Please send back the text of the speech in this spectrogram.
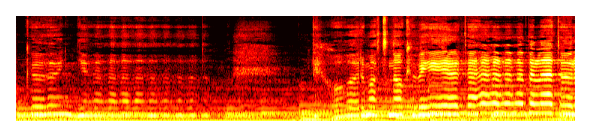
a könnyem, de harmatnak vélted, letörölted,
